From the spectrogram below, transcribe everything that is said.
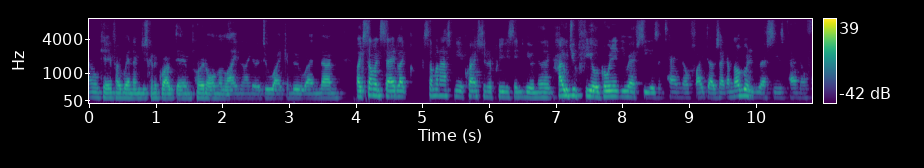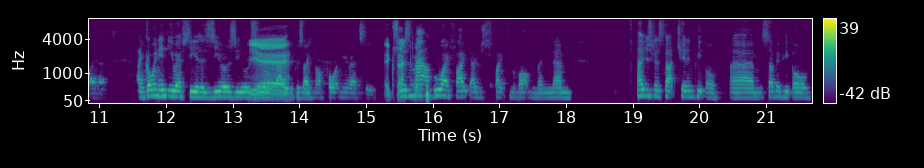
I don't care if I win. I'm just going to go out there and put it all on the line, and I'm going to do what I can do. And um, like someone said, like someone asked me a question in a previous interview, and they're like, "How do you feel going into UFC as a 10-0 fighter?" I was like, "I'm not going into UFC as a 10-0 fighter. I'm going into UFC as a 0 0 yeah. guy because I've not fought in UFC. Exactly. It doesn't matter who I fight. I just fight from the bottom, and um, I'm just going to start chilling people, um, subbing people,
